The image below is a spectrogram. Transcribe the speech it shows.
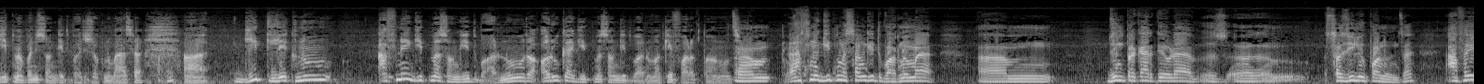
गीतमा पनि संगीत भरिसक्नु भएको छ। गीत लेख्नु आफ्नै गीतमा संगीत भर्नु र अरूका गीतमा संगीत भर्नुमा के फरक पाउनुहुन्छ आफ्नो गीतमा सङ्गीत भर्नुमा जुन प्रकारको एउटा सजिलोपन हुन्छ आफै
